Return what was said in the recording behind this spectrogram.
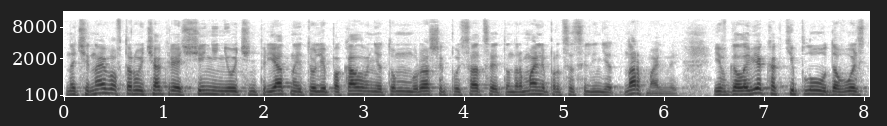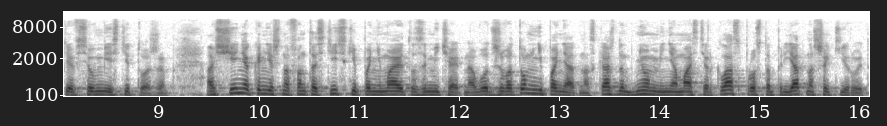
начинаю во второй чакре ощущения не очень приятные, то ли покалывание, то мурашек, пульсация, это нормальный процесс или нет? Нормальный. И в голове как тепло, удовольствие, все вместе тоже. Ощущения, конечно, фантастически, понимаю, это замечательно. А вот животом непонятно. С каждым днем меня мастер-класс просто приятно шокирует.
